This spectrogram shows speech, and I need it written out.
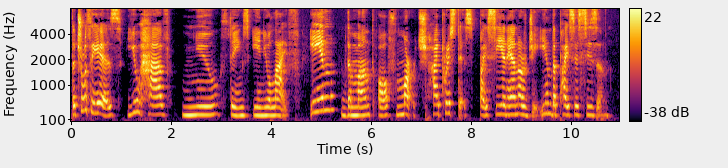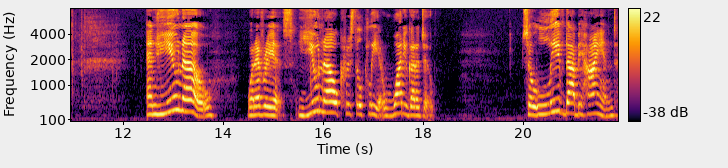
The truth is you have new things in your life. In the month of march high priestess piscean energy. In the pisces season and you know whatever it is you know crystal clear what you gotta do so leave that behind.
